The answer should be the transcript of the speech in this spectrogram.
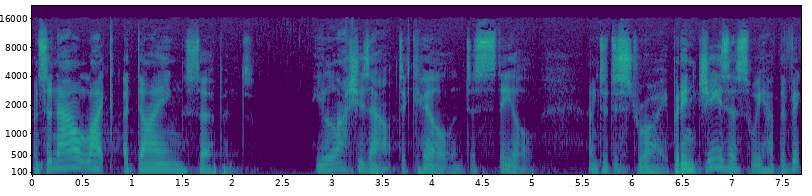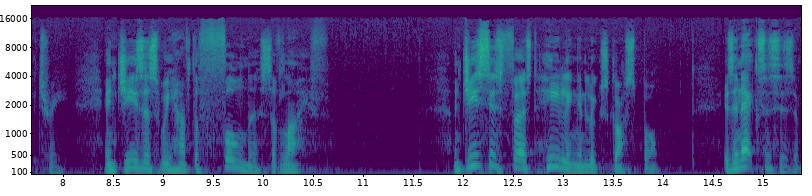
And so now, like a dying serpent, he lashes out to kill and to steal and to destroy. But in Jesus, we have the victory. In Jesus, we have the fullness of life. And Jesus' first healing in Luke's gospel is an exorcism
